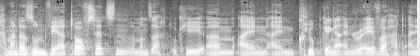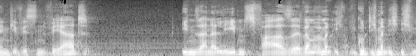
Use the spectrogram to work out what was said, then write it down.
Kann man da so einen Wert drauf setzen, wenn man sagt, okay, ähm, ein, ein Clubgänger, ein Raver hat einen gewissen Wert in seiner Lebensphase, wenn man, wenn man ich, gut, ich meine, ich, ich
